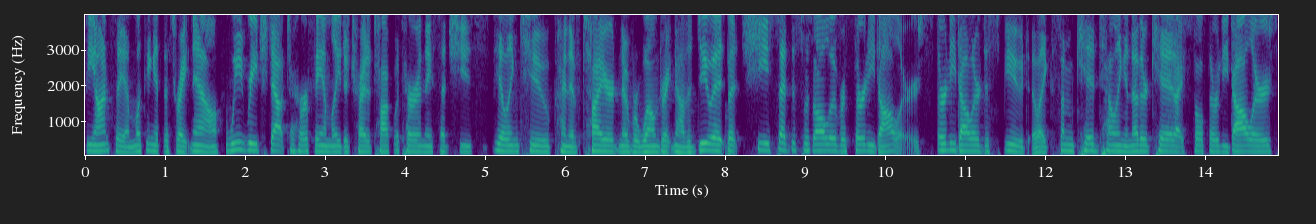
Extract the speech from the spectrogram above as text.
fiance. I'm looking at this right now. We reached out to her family to try to talk with her, and they said she's feeling too kind of tired and overwhelmed right now to do it. But she said this was all over $30, $30 dispute, like some kid telling another kid, I stole $30.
